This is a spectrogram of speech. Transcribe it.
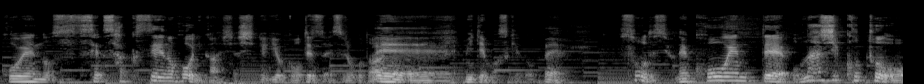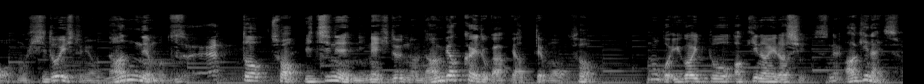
講演のせ作成の方に関してはしよくお手伝いすることはえ見てますけど、ええそうですよね。講演って同じことを、もうひどい人には何年もずーっとえ、そ一年にね、ひどいの何百回とかやってもう。、そう。なんか意外と飽きないらしいですね。飽きないですよ。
